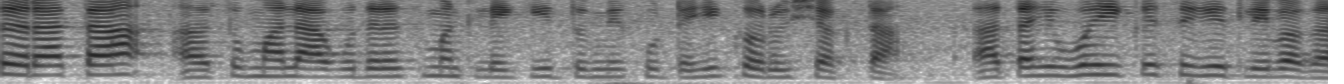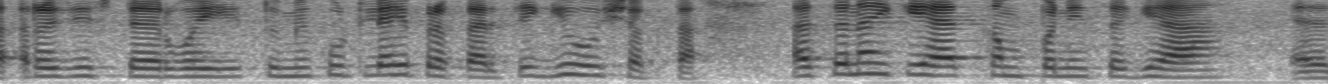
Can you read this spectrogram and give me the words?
तर आता तुम्हाला अगोदरच म्हटले की तुम्ही कुठेही करू शकता. आता ही वही कशी घेतली बघा रजिस्टर वही तुम्ही कुठल्याही प्रकारचे घेऊ शकता. असं नाही की ह्याच कंपनीचं घ्या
